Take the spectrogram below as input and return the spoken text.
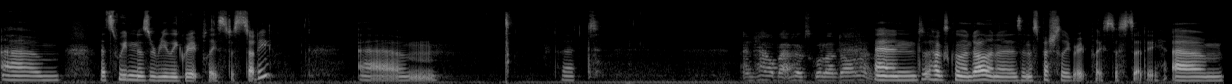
Um, that Sweden is a really great place to study. Um, that And how about Högskolan Dalarna? and Högskolan Dalarna is an especially great place to study. Um,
